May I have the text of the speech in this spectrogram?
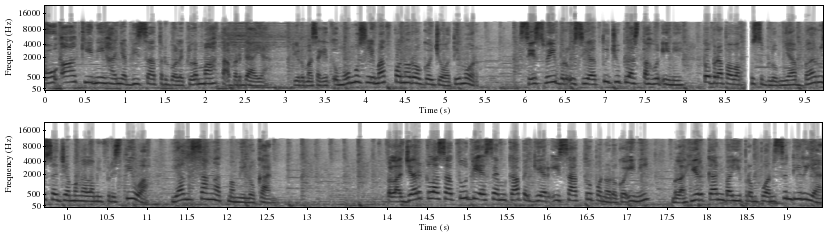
UA kini hanya bisa tergolek lemah tak berdaya di Rumah Sakit Umum Muslimat Ponorogo, Jawa Timur. Siswi berusia 17 tahun ini beberapa waktu sebelumnya baru saja mengalami peristiwa yang sangat memilukan. Pelajar kelas 1 di SMK PGRI 1 Ponorogo ini melahirkan bayi perempuan sendirian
